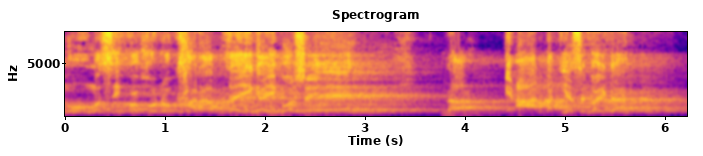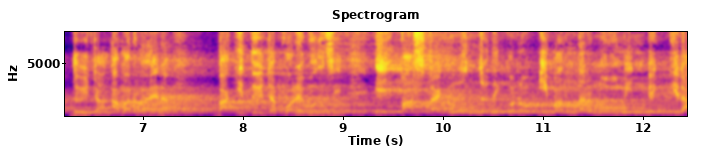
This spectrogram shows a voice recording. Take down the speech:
মৌমাছি কখনো খারাপ জায়গায় বসে না। আর বাকি আছে কয়টা? দুইটা। আমার ভাইরা বাকি দুইটা পরে বলছি। এই পাঁচটা গুণ যদি কোনো ইমানদার মৌমিন ব্যক্তিরা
